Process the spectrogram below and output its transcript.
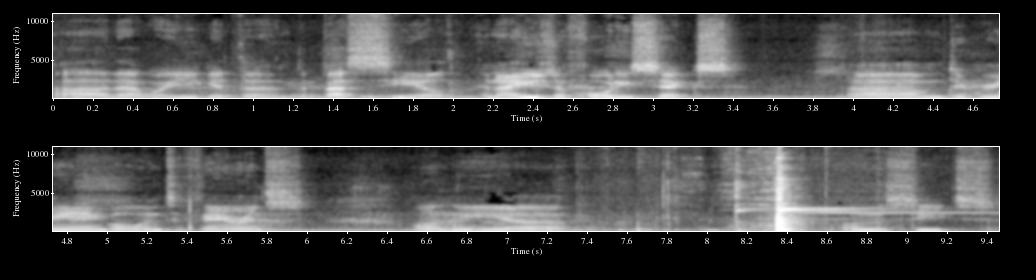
Uh, that way you get the, the best seal. And I use a 46 um, degree angle interference on the uh, on the seats.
